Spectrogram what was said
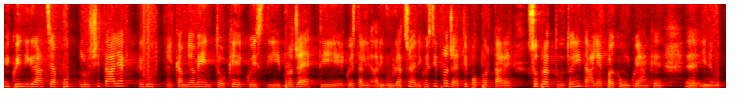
E quindi grazie appunto all'Usci Italia che ha creduto nel cambiamento che questi progetti e questa, la divulgazione di questi progetti può portare soprattutto in Italia e poi comunque anche eh, in Europa.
